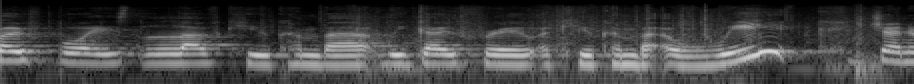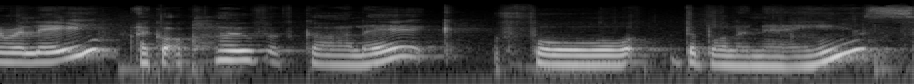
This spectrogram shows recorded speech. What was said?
both boys love cucumber. We go through a cucumber a week, generally. I got a clove of garlic for the bolognese.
